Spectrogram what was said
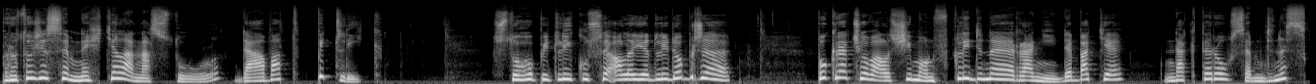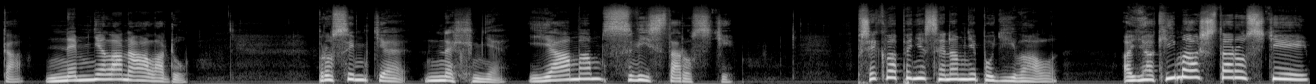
Protože jsem nechtěla na stůl dávat pitlík. Z toho pitlíku se ale jedli dobře, Pokračoval Šimon v klidné ranní debatě, na kterou jsem dneska neměla náladu. Prosím tě, nech mě, já mám svý starosti. Překvapeně se na mě podíval. A jaký máš starosti?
